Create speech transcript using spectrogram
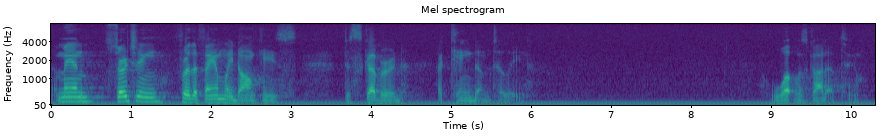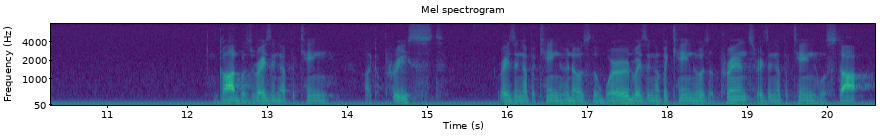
a man searching for the family donkeys, discovered a kingdom to lead. What was God up to? God was raising up a king like a priest raising up a king who knows the word, raising up a king who is a prince, raising up a king who will stop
